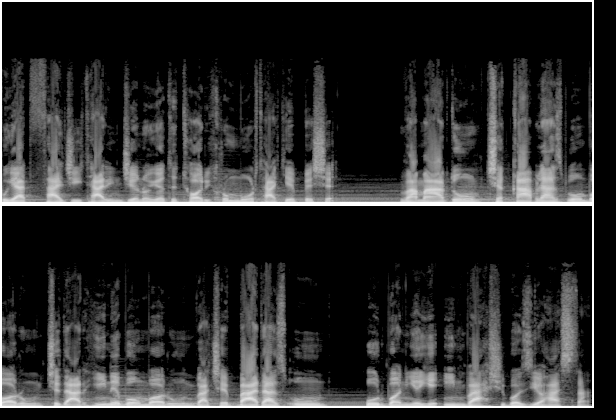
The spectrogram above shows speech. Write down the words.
باید فجی ترین جنایات تاریخ رو مرتکب بشه. و مردم چه قبل از بمبارون چه در حین بمبارون و چه بعد از اون قربانیای این وحشی بازی ها هستن.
